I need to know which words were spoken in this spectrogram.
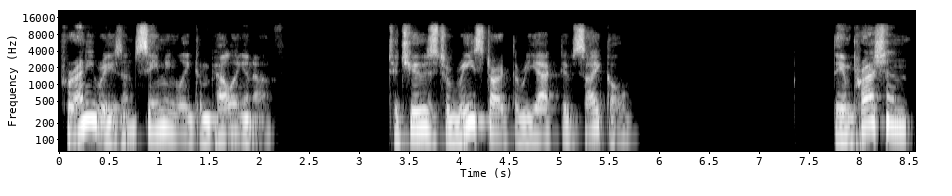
for any reason seemingly compelling enough, to choose to restart the reactive cycle, the impression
